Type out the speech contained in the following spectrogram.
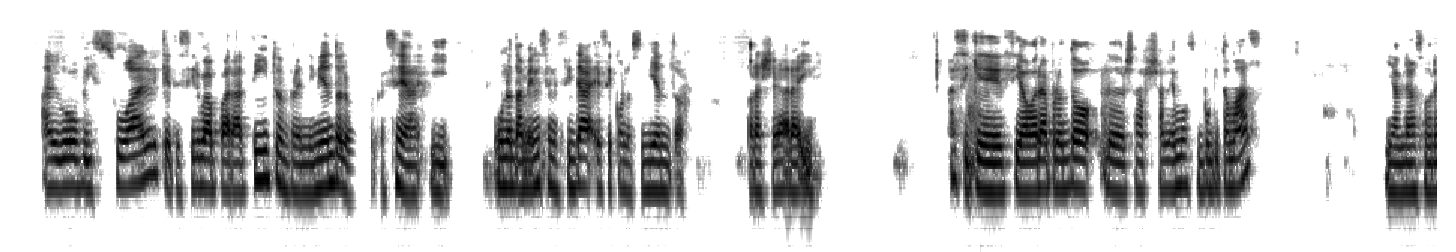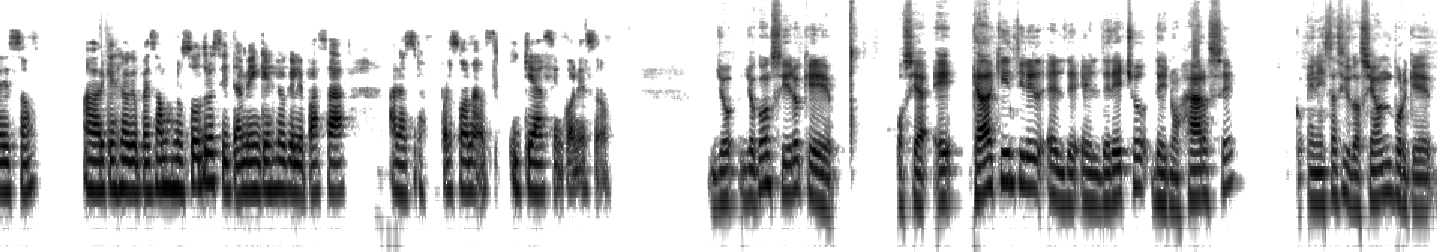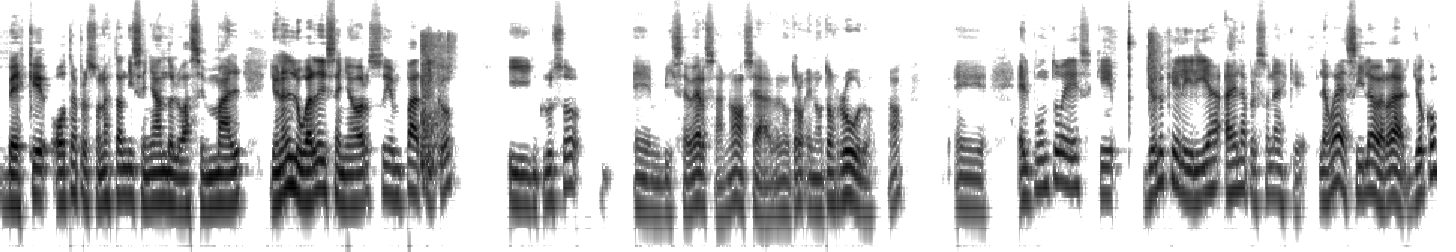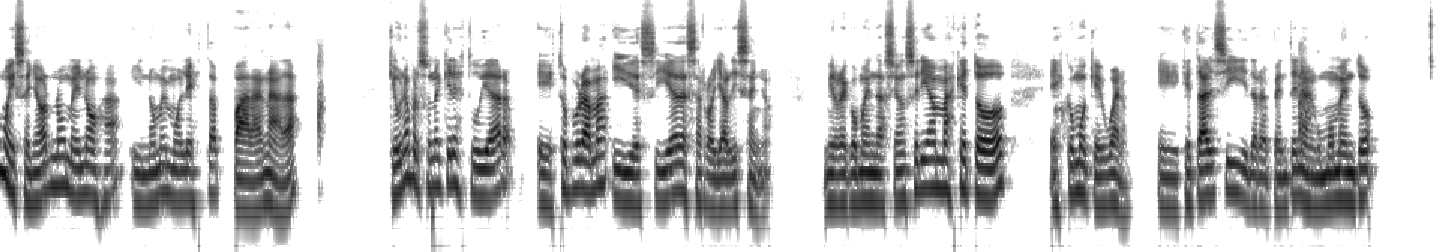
algo visual que te sirva para ti, tu emprendimiento, lo, que sea. Y uno también se necesita ese conocimiento para llegar ahí. Así que si ahora pronto lo desarrollaremos un poquito más y hablar sobre eso, a ver qué es lo que pensamos nosotros y también qué es lo que le pasa a las otras personas y qué hacen con eso. Yo, yo considero que, o sea, eh, cada quien tiene el, el derecho de enojarse en esta situación porque ves que otras personas están diseñando, lo hacen mal. Yo en el lugar de diseñador soy empático e incluso en viceversa, ¿no? O sea, en, otro, en otros rubros, ¿no? Eh, el punto es que yo lo que le diría a la persona es que, les voy a decir la verdad, yo como diseñador no me enoja y no me molesta para nada que una persona quiera estudiar estos programas y decida desarrollar diseño. Mi recomendación sería más que todo, es como que, bueno, eh, ¿qué tal si de repente en algún momento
